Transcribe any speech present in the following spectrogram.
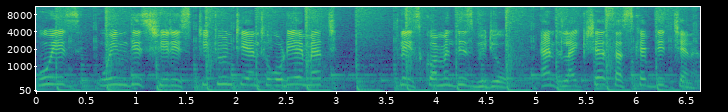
Who is win this series, T20 and ODI match? Please comment this video and like, share, subscribe this channel.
